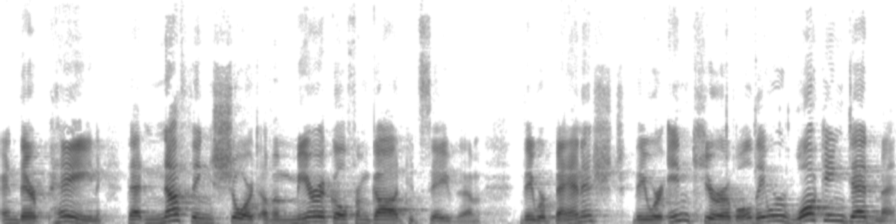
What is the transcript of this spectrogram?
and their pain, that nothing short of a miracle from God could save them. They were banished, they were incurable, they were walking dead men.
